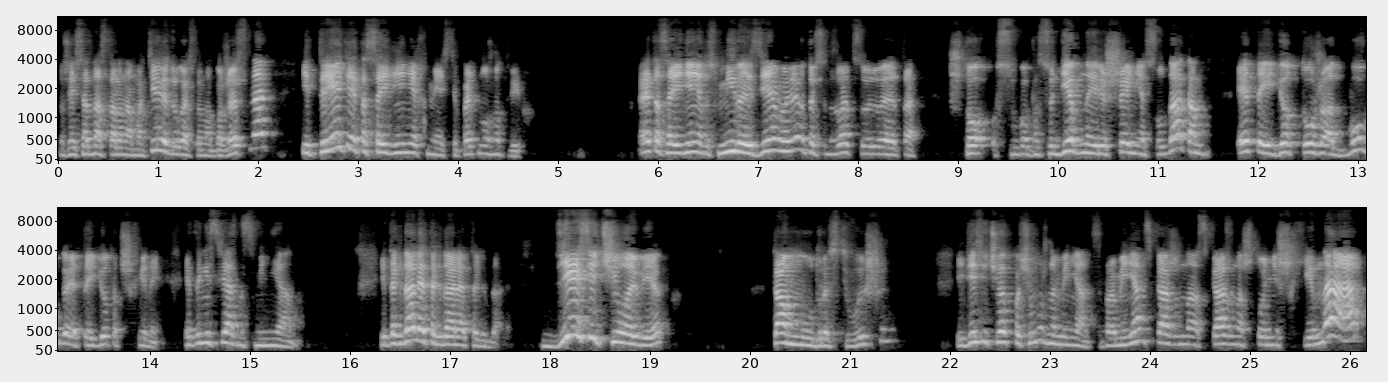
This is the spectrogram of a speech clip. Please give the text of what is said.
потому что есть одна сторона материи, другая сторона божественная, и третье это соединение их вместе, поэтому нужно три. Это соединение то есть мира и земли, то есть называется это, что судебные решения суда, там это идет тоже от Бога, это идет от Шхины. Это не связано с миньяном. И так далее, и так далее, и так далее. Десять человек, там мудрость выше. И десять человек, почему нужно меняться? Про менян сказано, сказано, что не шхина,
